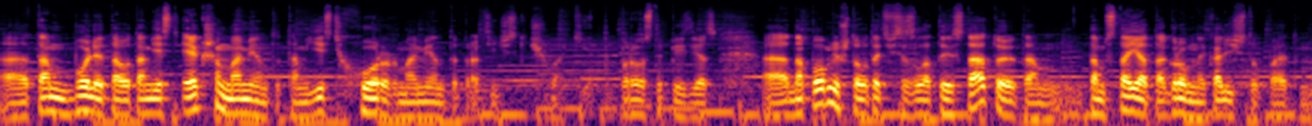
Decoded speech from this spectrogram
Э, там, более того, там есть экшен моменты, там есть хоррор моменты практически, чуваки. Это просто пиздец. Э, напомню, что вот эти все золотые статуи, там, там стоят огромное количество по этому,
